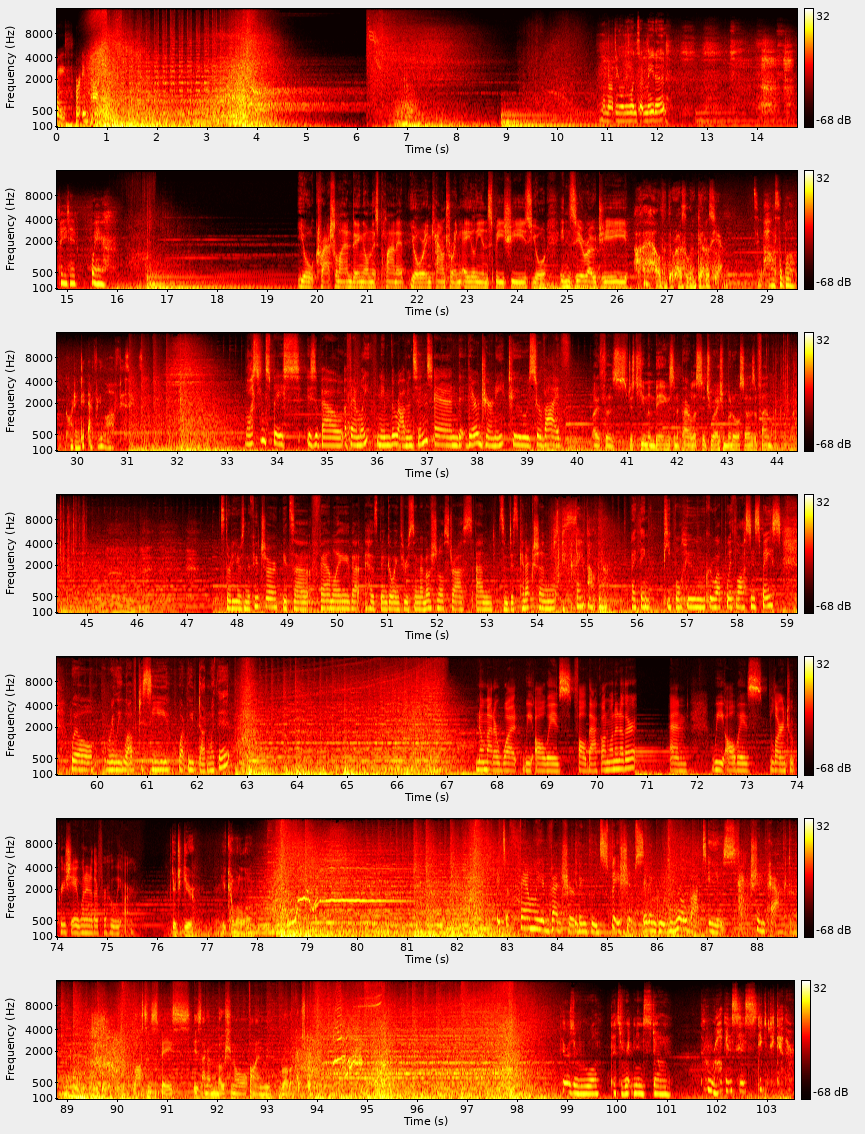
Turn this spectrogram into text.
brace for impact. We're not the only ones that made it. Made it where? You're crash landing on this planet, you're encountering alien species, you're in zero G. How the hell did the Resolute get us here? It's impossible, according to every law of physics. Lost in Space is about a family named the Robinsons and their journey to survive. both as just human beings in a perilous situation, but also as a family. It's 30 years in the future. It's a family that has been going through some emotional stress and some disconnection. Just be safe out there. I think people who grew up with Lost in Space will really love to see what we've done with it. No matter what, we always fall back on one another, and we always learn to appreciate one another for who we are. Get your gear. You're coming along. Family adventure. It includes spaceships. It includes robots. It is action packed. Lost in Space is an emotional, fun roller coaster. There is a rule that's written in stone. The Robinsons stick together.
